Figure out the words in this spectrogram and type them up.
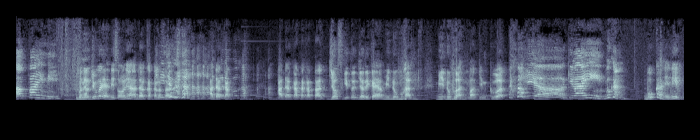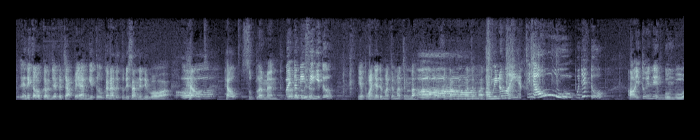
Apa ini? Bener juga ya, ini soalnya ada kata-kata ada Udah kat- buka. ada kata-kata jos gitu jadi kayak minuman minuman makin kuat. Iya, kirain. Bukan. Bukan ini ini kalau kerja kecapean gitu. Kan ada tulisannya di bawah. Oh. Health health supplement. Vitamin C gitu. Ya pokoknya ada macam-macam lah, ada vitamin macam-macam. Oh, minumannya. Ini oh, potato. Oh, itu ini bumbu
